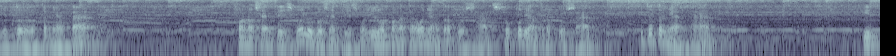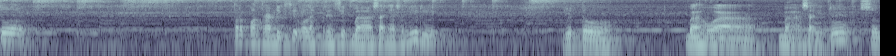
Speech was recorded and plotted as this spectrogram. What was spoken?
Gitu ternyata fonosentrisme logosentrisme ilmu pengetahuan yang terpusat struktur yang terpusat itu ternyata itu terkontradiksi oleh prinsip bahasanya sendiri. Gitu. Bahwa bahasa itu se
